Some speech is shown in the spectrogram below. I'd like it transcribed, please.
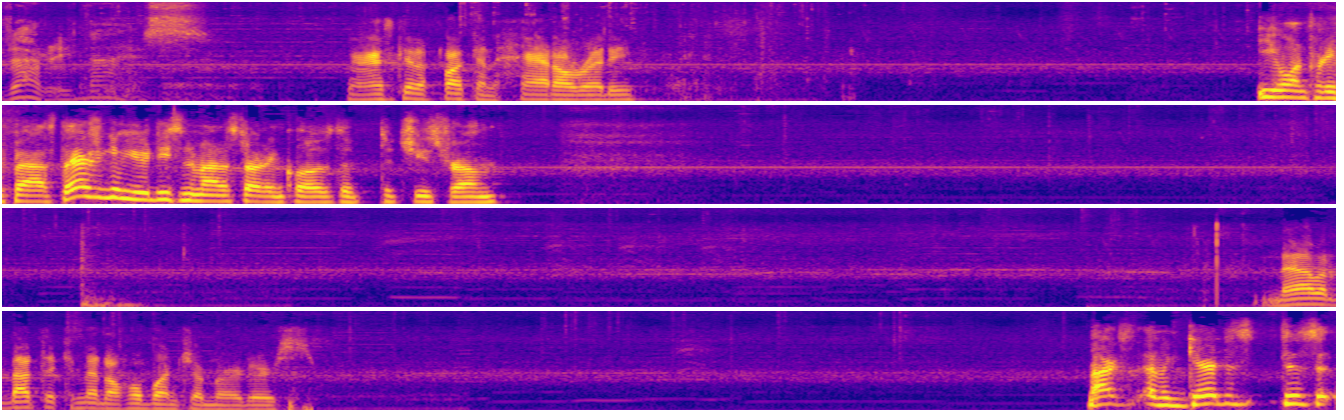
very nice. Man, let's get a fucking hat already. you won pretty fast. They actually give you a decent amount of starting clothes to, to choose from. Now I'm about to commit a whole bunch of murders. Max, I mean, Garrett, does, does it,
